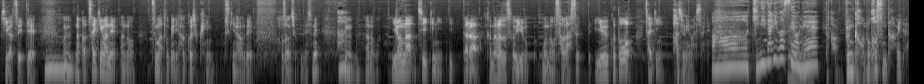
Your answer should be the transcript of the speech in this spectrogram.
気がついて、うん。うん、なんか最近はねあの妻特に発酵食品好きなので保存食ですね、はい。うん、あのいろんな地域に行ったら必ずそういうものを探すっていうことを最近始めましたね。ああ気になりますよね、うん。だから文化を残すんだみたい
